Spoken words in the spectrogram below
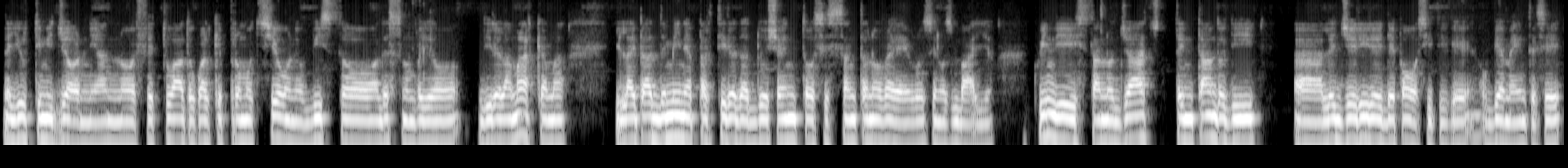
negli ultimi giorni hanno effettuato qualche promozione, ho visto, adesso non voglio dire la marca, ma l'iPad mini a partire da 269 euro se non sbaglio, quindi stanno già tentando di uh, alleggerire i depositi che ovviamente se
